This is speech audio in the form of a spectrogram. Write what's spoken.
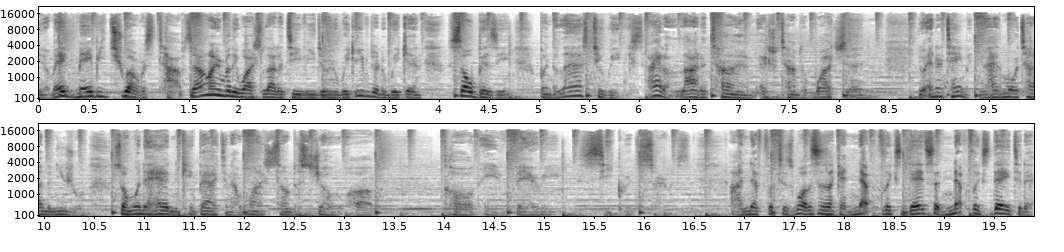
you know, maybe, maybe two hours tops. I don't really watch a lot of TV during the week, even during the weekend. So busy. But in the last two weeks, I had a lot of time, extra time to watch and you know, entertainment. You know, I had more time than usual. So I went ahead and kicked back and I watched some of this show um, called A Very Secret Service on Netflix as well. This is like a Netflix day. It's a Netflix day today.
